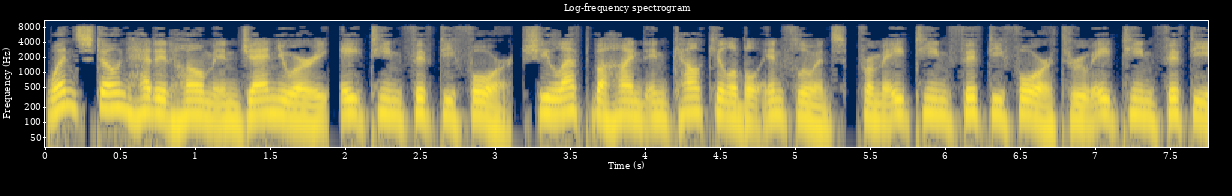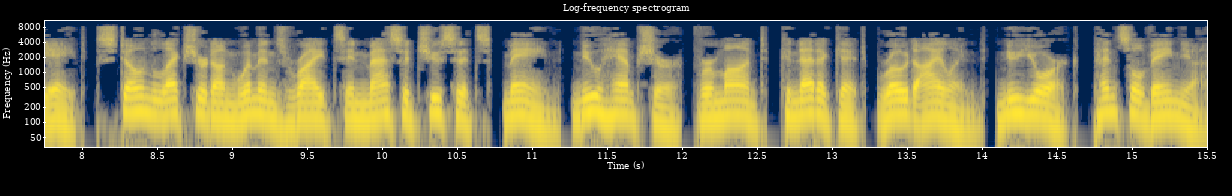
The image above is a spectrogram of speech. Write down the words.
When Stone headed home in January, 1854, she left behind incalculable influence. From 1854 through 1858, Stone lectured on women's rights in Massachusetts, Maine, New Hampshire, Vermont, Connecticut, Rhode Island, New York, Pennsylvania,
